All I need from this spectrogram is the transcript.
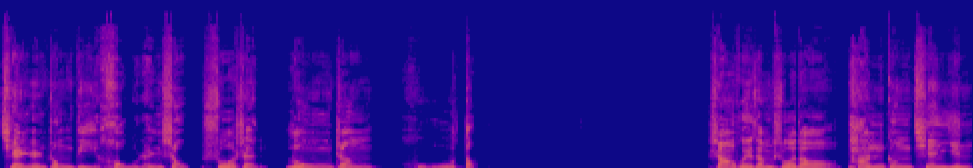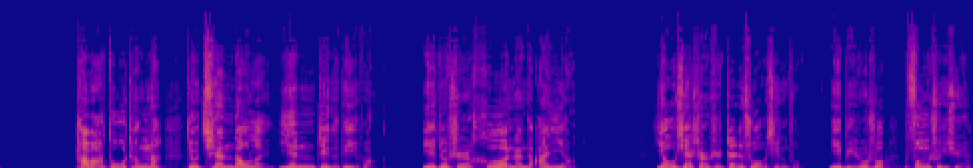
前人种地，后人收，说甚龙争虎斗？上回咱们说到盘庚迁殷，他把都城呢就迁到了殷这个地方，也就是河南的安阳。有些事儿是真说不清楚。你比如说风水学，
